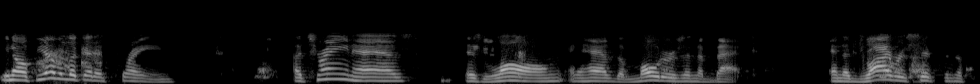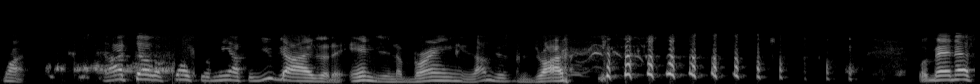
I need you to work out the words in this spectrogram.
You know, if you ever look at a train, a train has is long and it has the motors in the back and the driver sits in the front. I tell the folks with me, I said, "You guys are the engine, the brains. I'm just the driver." well, man, that's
